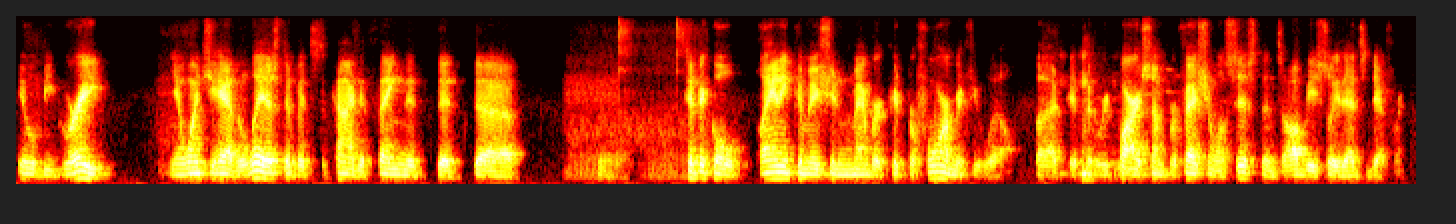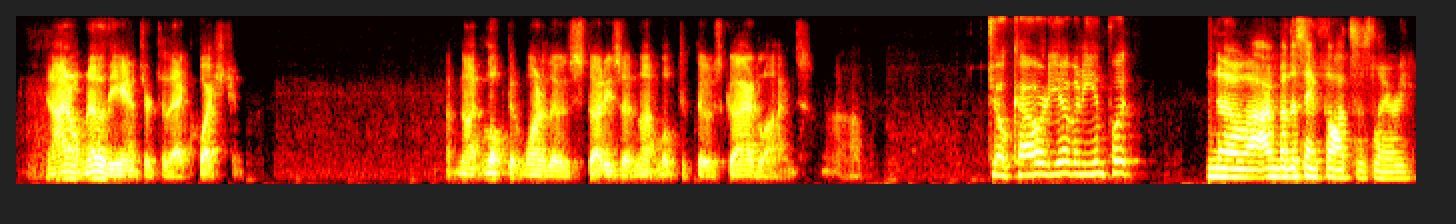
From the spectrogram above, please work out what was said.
it would be great, you know, once you have the list, if it's the kind of thing that, that, uh, typical planning commission member could perform, if you will. But if it requires some professional assistance, obviously that's different. And I don't know the answer to that question. I've not looked at one of those studies. I've not looked at those guidelines. Uh, Joe Coward, do you have any input? No, I'm of the same thoughts as Larry.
